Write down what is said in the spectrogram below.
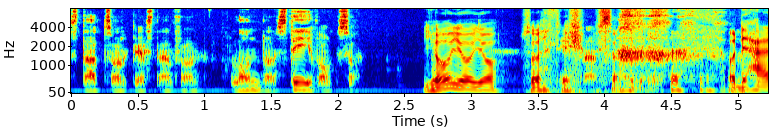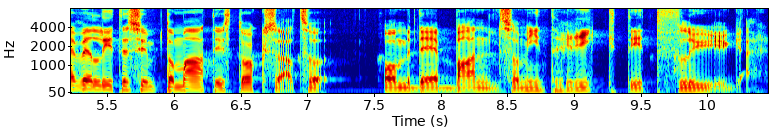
stadsorkestern från London. Steve också. Jo, jo, jo. Så är det, så är det. Och det här är väl lite symptomatiskt också, alltså om det är band som inte riktigt flyger.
